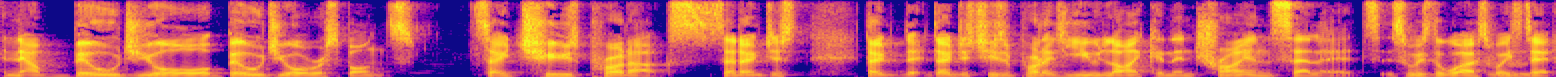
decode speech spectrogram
And now build your build your response so choose products. So don't just don't don't just choose a product you like and then try and sell it. It's always the worst mm-hmm. way to do it.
